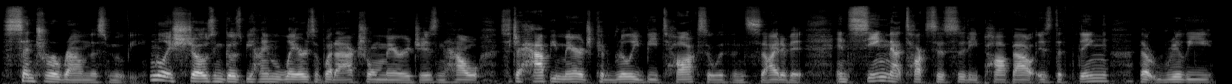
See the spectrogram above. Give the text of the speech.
center around this movie. It really shows and goes behind layers of what actual marriage is and how such a happy marriage could really be toxic within inside of it. And seeing that toxicity pop out is the thing that really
